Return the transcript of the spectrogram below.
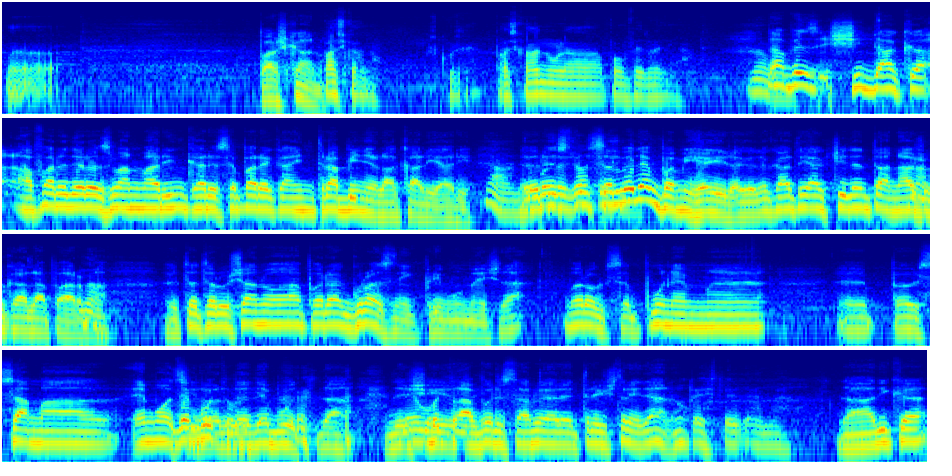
uh, Pașcanu. Pașcanu, scuze. Pașcanu la Ponferradina. Da, Da, vezi, și dacă, afară de Răzvan Marin, care se pare că a intrat bine la Cagliari, Da, a început să restul joace să-l și- vedem pe Mihailă, că deocamdată e accidentat, n-a jucat la Parma. Tătărușanu a apărat groaznic primul meci, da? Mă rog, să punem uh, uh, pe seama emoțiilor Debutului. de debut, da. Deși Debutului. la vârsta lui are 33 de ani, nu? 33 de ani, da. Da, adică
